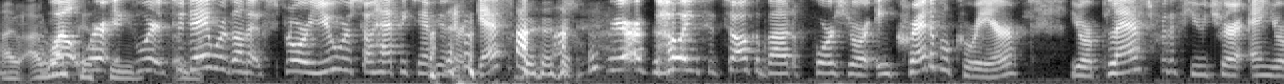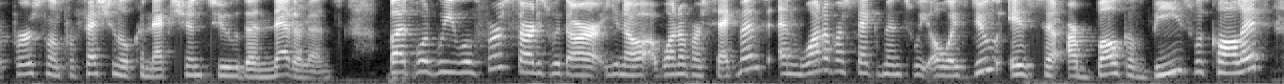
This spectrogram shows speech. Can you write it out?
I, I Well, want to we're, see. we're, today we're going to explore you. We're so happy to have you as our guest. we are going to talk about, of course, your incredible career, your plans for the future, and your personal and professional connection to the Netherlands. But what we will first start is with our, you know, one of our segments, and one of our segments we always do is uh, our bulk of bees. We call it.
